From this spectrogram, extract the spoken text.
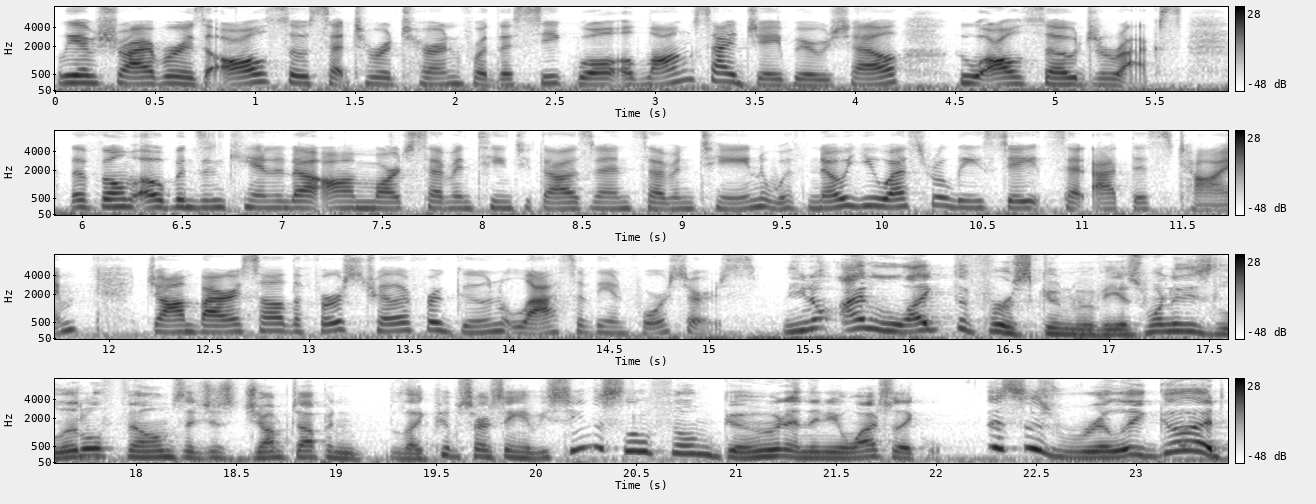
Liev Schreiber is also set to return for the sequel alongside Jay Baruchel, who also directs. The film opens in Canada on March 17, 2017, with no U.S. release date set at this time. John Byer saw the first trailer for Goon, Last of the Enforcers. You know, I liked the first Goon movie. It's one of these little films that just jumped up and like people started saying, "Have you seen this little film Goon?" And then you watch like, "This is really good."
